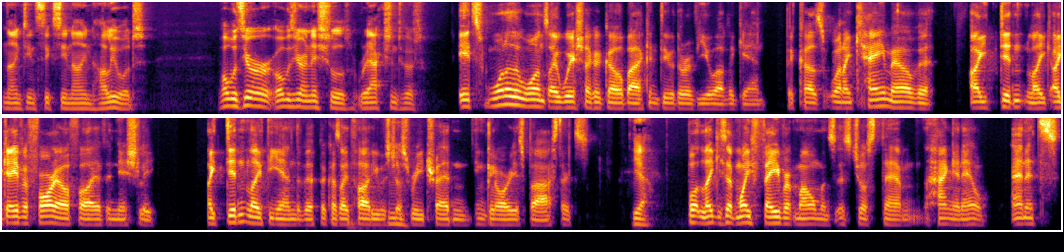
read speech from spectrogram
1969 Hollywood. What was your what was your initial reaction to it? It's one of the ones I wish I could go back and do the review of again because when I came out of it, I didn't like. I gave it four out of five initially. I didn't like the end of it because I thought he was just mm. retreading Inglourious Basterds. Yeah, but like you said, my favorite moments is just them hanging out, and it's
